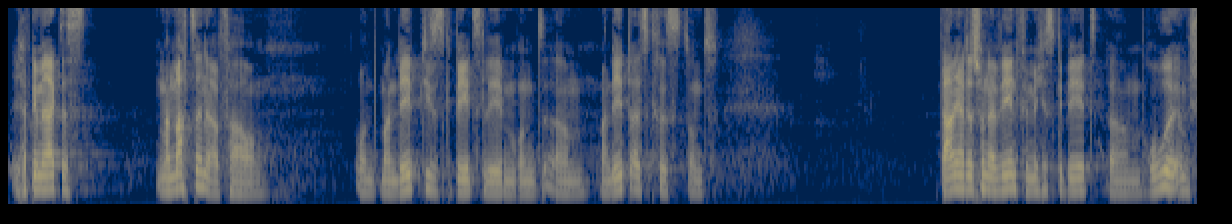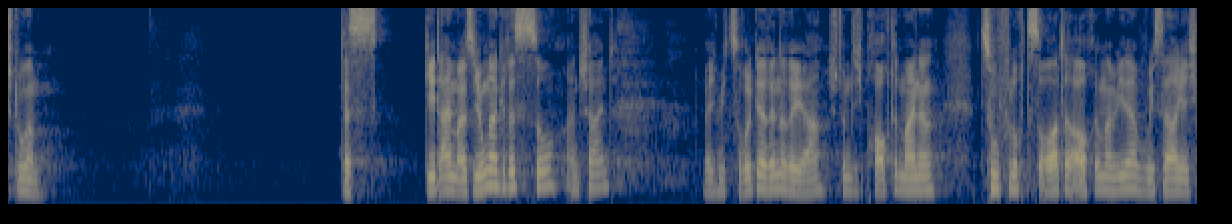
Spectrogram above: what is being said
Ich habe gemerkt, dass man macht seine Erfahrung und man lebt dieses Gebetsleben und ähm, man lebt als Christ. Und Daniel hat es schon erwähnt, für mich ist Gebet ähm, Ruhe im Sturm. Das Geht einem als junger Christ so anscheinend? Wenn ich mich zurückerinnere, ja, stimmt, ich brauchte meine Zufluchtsorte auch immer wieder, wo ich sage, ich,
